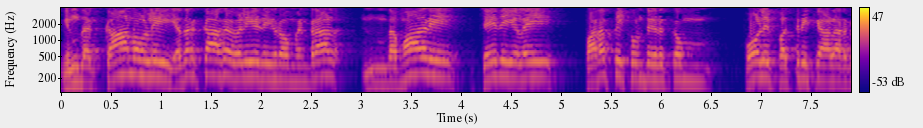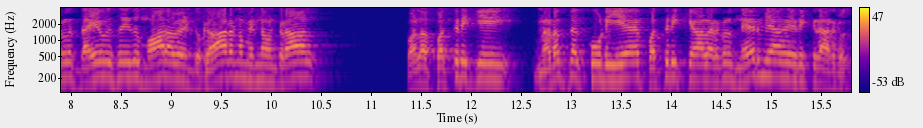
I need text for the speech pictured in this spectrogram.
இந்த காணொளி எதற்காக வெளியிடுகிறோம் என்றால் இந்த மாதிரி செய்திகளை பரப்பி கொண்டிருக்கும் போலி பத்திரிகையாளர்கள் தயவு செய்து மாற வேண்டும். காரணம் என்னவென்றால் பல பத்திரிகை நடத்தக்கூடிய பத்திரிகையாளர்கள் நேர்மையாக இருக்கிறார்கள்.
